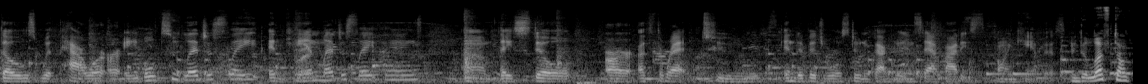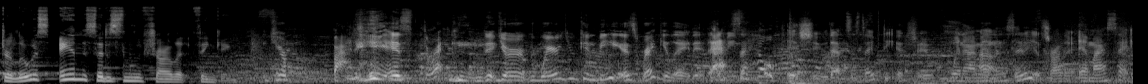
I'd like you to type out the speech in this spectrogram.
those with power are able to legislate and can legislate things, um, they still are a threat to individual student, faculty, and staff bodies on campus. And it left Dr. Lewis and the citizens of Charlotte thinking. Your body is threatened. Your where you can be is regulated. That's a health issue. That's a safety issue. When I'm in the city of Charlotte, am I safe?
